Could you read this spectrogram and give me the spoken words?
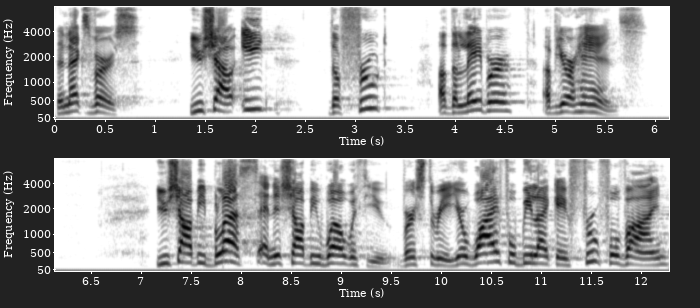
The next verse You shall eat the fruit of the labor of your hands. You shall be blessed, and it shall be well with you. Verse 3 Your wife will be like a fruitful vine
